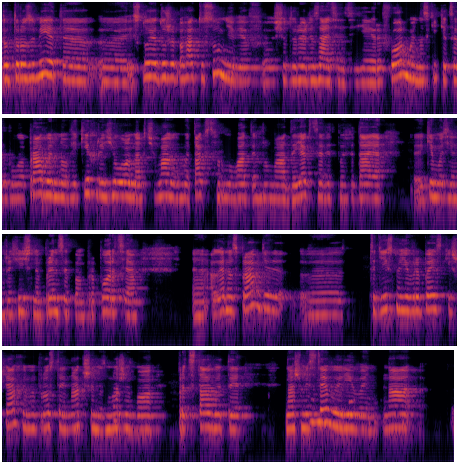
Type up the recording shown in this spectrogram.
Тобто, розумієте, існує дуже багато сумнівів щодо реалізації цієї реформи, наскільки це було правильно, в яких регіонах, чи мали ми так сформувати громади, як це відповідає якимось географічним принципам, пропорціям. Е, але насправді е, це дійсно європейський шлях, і ми просто інакше не зможемо представити наш місцевий рівень на е,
